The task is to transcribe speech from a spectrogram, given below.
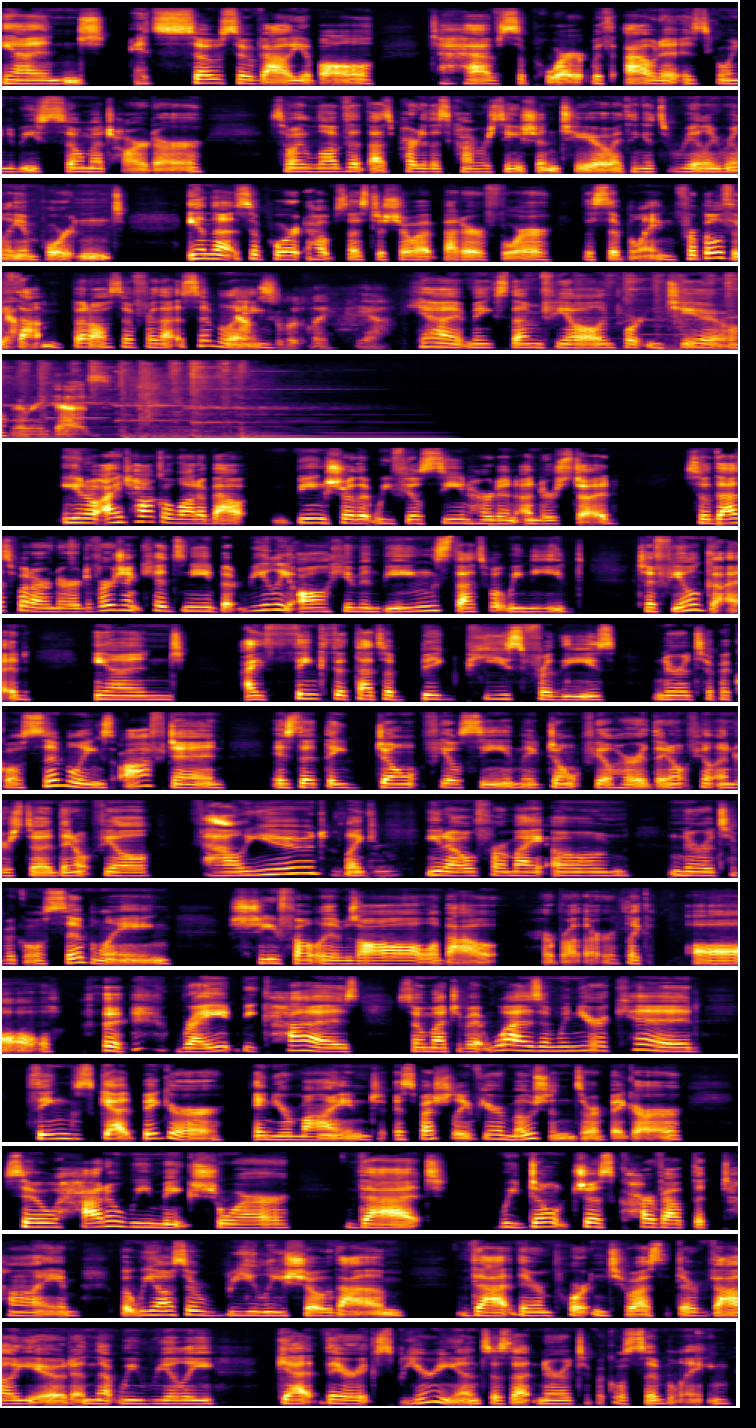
And it's so, so valuable to have support. Without it, it's going to be so much harder. So I love that that's part of this conversation too. I think it's really, really important. And that support helps us to show up better for the sibling, for both yeah. of them, but also for that sibling. Absolutely. Yeah. Yeah, it makes them feel important too. It really does. You know, I talk a lot about being sure that we feel seen, heard, and understood. So that's what our neurodivergent kids need, but really all human beings, that's what we need to feel good. And I think that that's a big piece for these neurotypical siblings often is that they don't feel seen, they don't feel heard, they don't feel understood, they don't feel valued. Mm-hmm. Like, you know, for my own neurotypical sibling, she felt it was all about her brother, like all, right? Because so much of it was. And when you're a kid, things get bigger in your mind, especially if your emotions are bigger. So, how do we make sure that we don't just carve out the time, but we also really show them that they're important to us, that they're valued, and that we really get their experience as that neurotypical sibling.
